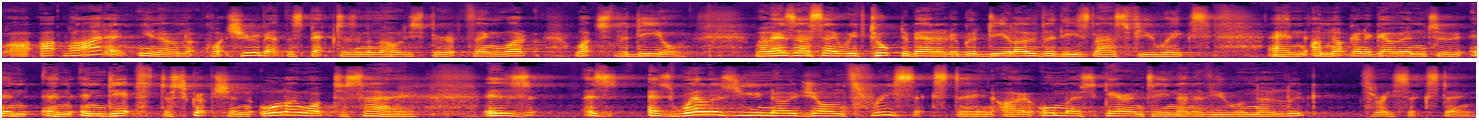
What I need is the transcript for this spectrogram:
well, I don't, you know, I'm not quite sure about this baptism in the Holy Spirit thing. What, what's the deal? Well, as I say, we've talked about it a good deal over these last few weeks, and I'm not going to go into an in, in, in depth description. All I want to say is, is as well as you know John 3:16, I almost guarantee none of you will know Luke 3:16.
